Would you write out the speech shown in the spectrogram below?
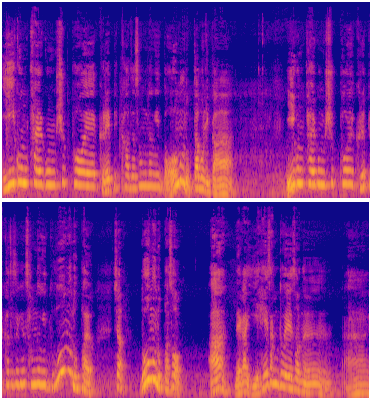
2080 슈퍼의 그래픽카드 성능이 너무 높다 보니까 2080 슈퍼의 그래픽카드 성능이 너무 높아요. 진짜 너무 높아서 아, 내가 이 해상도에서는 아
